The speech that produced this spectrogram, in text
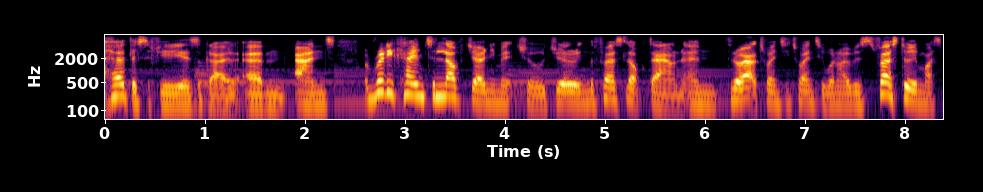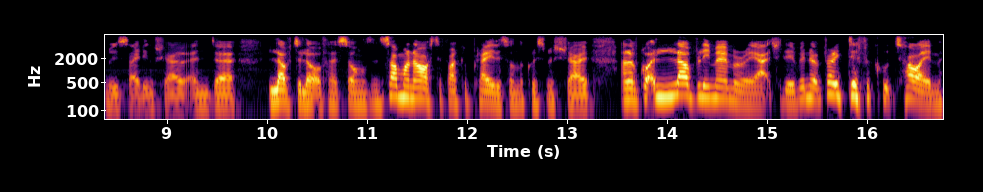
I heard this a few years ago, um, and I really came to love Joni Mitchell during the first lockdown and throughout 2020 when I was first doing my smooth sailing show and uh, loved a lot of her songs. And someone asked if I could play this on the Christmas show, and I've got a lovely memory actually of in a very difficult time.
